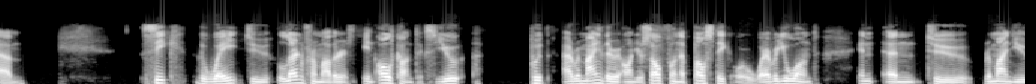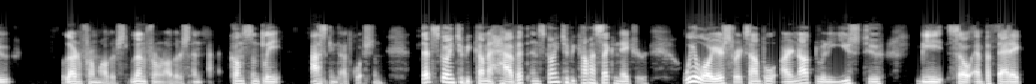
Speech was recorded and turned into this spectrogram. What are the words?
um, seek the way to learn from others in all contexts. You put a reminder on your cell phone, a post-it or whatever you want, and and to remind you learn from others, learn from others, and constantly asking that question. That's going to become a habit and it's going to become a second nature. We lawyers, for example, are not really used to be so empathetic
